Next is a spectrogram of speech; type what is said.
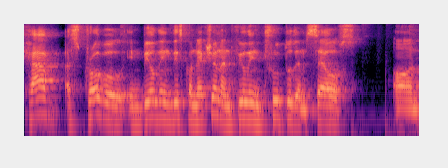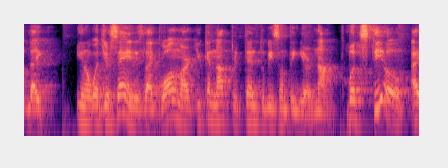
have a struggle in building this connection and feeling true to themselves on like you know what you're saying is like walmart you cannot pretend to be something you're not. But still I,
